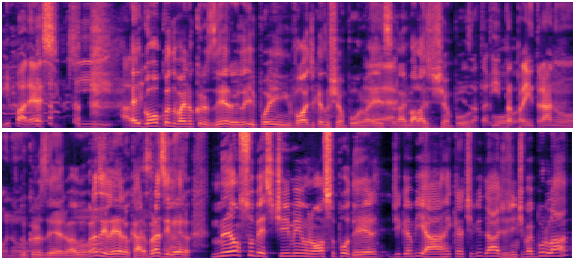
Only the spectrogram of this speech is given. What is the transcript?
me parece que. É além- igual quando vai no cruzeiro e põe vodka no shampoo, não é, É. isso? Na embalagem de shampoo. Exatamente. E Pô, pra, pra entrar no. No, No cruzeiro. no- O brasileiro, cara. O brasileiro. Não subestimem o nosso poder de gambiarra e criatividade. A gente vai burlar.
